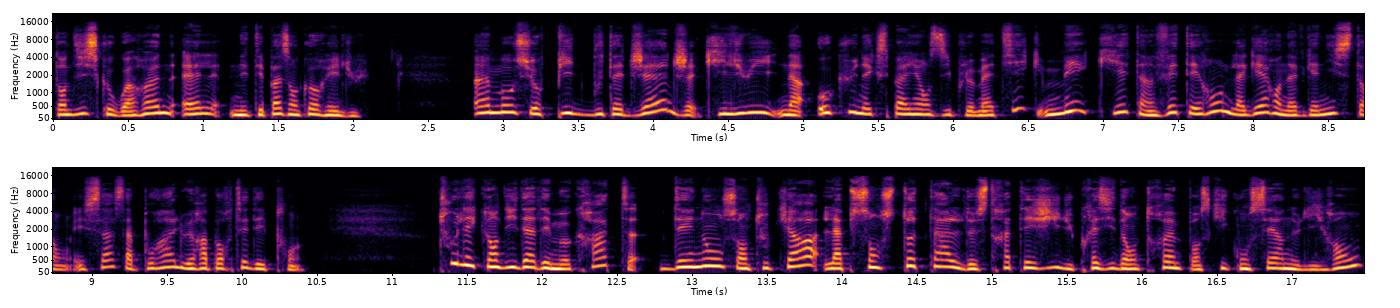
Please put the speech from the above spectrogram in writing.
tandis que Warren, elle, n'était pas encore élue. Un mot sur Pete Buttigieg, qui lui n'a aucune expérience diplomatique, mais qui est un vétéran de la guerre en Afghanistan, et ça, ça pourra lui rapporter des points. Tous les candidats démocrates dénoncent en tout cas l'absence totale de stratégie du président Trump en ce qui concerne l'Iran,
